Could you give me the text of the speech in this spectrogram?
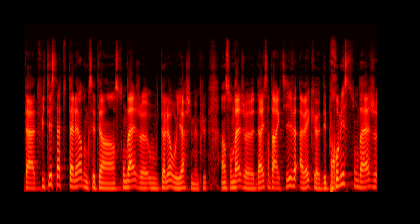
tu as tweeté ça tout à l'heure, donc c'était un sondage, euh, ou tout à l'heure ou hier, je sais même plus, un sondage euh, d'Aris Interactive avec des premiers sondages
